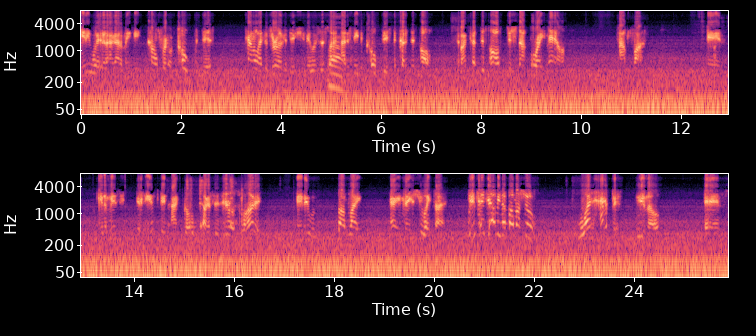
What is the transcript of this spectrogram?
any way that I got to make me comfort or cope with this, kind of like a drug addiction. It was just like, I just need to cope this, to cut this off. If I cut this off, just stop for right now, I'll be fine. And in a minute, in an instant, I go, like I said, zero to 100. And it was something like, hey, man, your shoe ain't. Well, you can't tell me nothing about my shoe. What happened? You know? And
